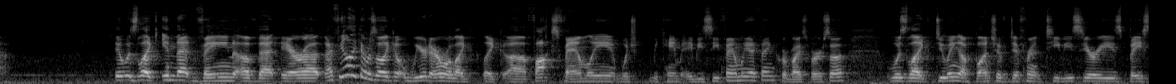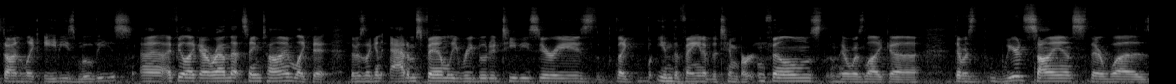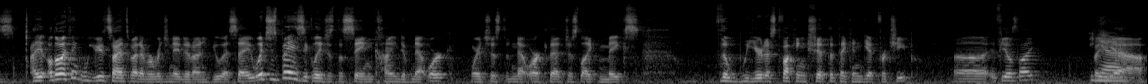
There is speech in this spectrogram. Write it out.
It was like in that vein of that era. I feel like there was like a weird era, like like uh, Fox Family, which became ABC Family, I think, or vice versa, was like doing a bunch of different TV series based on like 80s movies. Uh, I feel like around that same time, like that there was like an Addams Family rebooted TV series, like in the vein of the Tim Burton films. And there was like a there was Weird Science. There was I, although I think Weird Science might have originated on USA, which is basically just the same kind of network, where it's just a network that just like makes the weirdest fucking shit that they can get for cheap. Uh, it feels like, but Yeah. yeah.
